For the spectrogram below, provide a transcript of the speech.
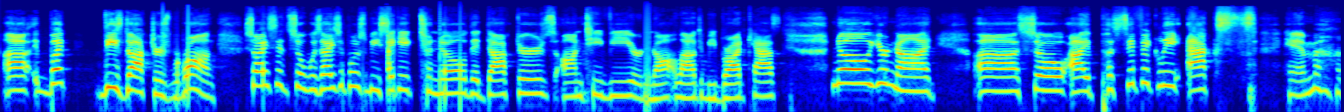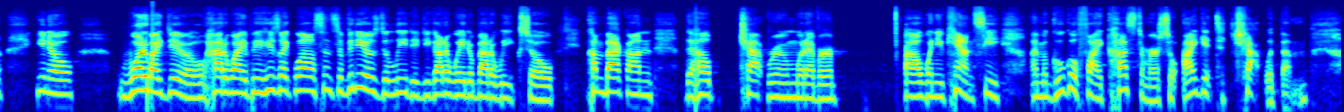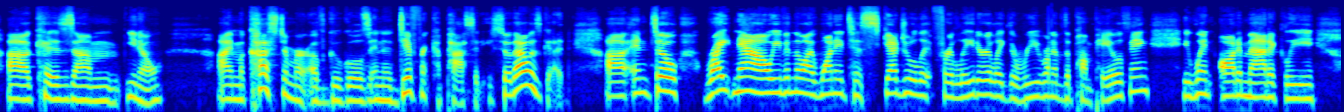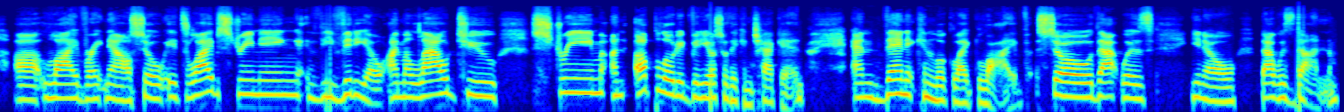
Uh, but these doctors were wrong. So I said, so was I supposed to be psychic to know that doctors on TV are not allowed to be broadcast? No, you're not. Uh, so I pacifically asked him, you know, what do I do? How do I? He's like, well, since the video is deleted, you got to wait about a week. So come back on the help chat room, whatever. Uh, when you can see i'm a google fi customer so i get to chat with them because uh, um, you know I'm a customer of Google's in a different capacity. So that was good. Uh, and so right now, even though I wanted to schedule it for later, like the rerun of the Pompeo thing, it went automatically uh, live right now. So it's live streaming the video. I'm allowed to stream an uploaded video so they can check it and then it can look like live. So that was, you know, that was done.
